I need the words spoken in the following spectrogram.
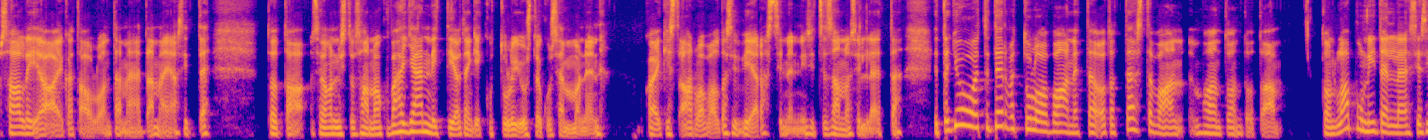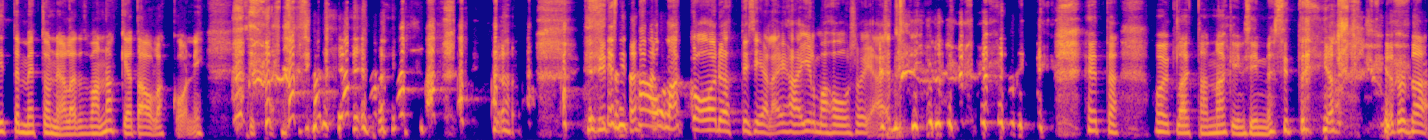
sali ja aikataulu on tämä ja tämä ja sitten tota, se onnistui sanoa, kun vähän jännitti jotenkin, kun tuli just joku semmoinen kaikista arvovaltaisin vieras sinne, niin sitten se sanoi sille, että, että joo, että tervetuloa vaan, että ota tästä vaan, vaan tuon tota, ton lapun itselleesi ja sitten me tonne ja laitat vaan nakkia taulakkoon, niin sitten, ja, ja sitten sit taulakko odotti siellä ihan ilman housuja. Että. että voit laittaa nakin sinne sitten. Ja, ja tota,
